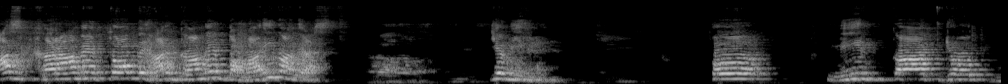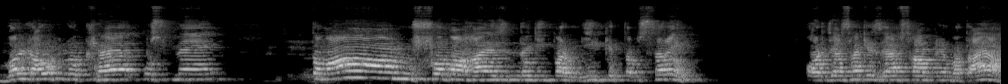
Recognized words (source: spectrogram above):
अज खरा में तो हर गामे बहारी मांगस्त ये मीर है। तो मीर का जो वर्ल्ड आउटलुक है, उसमें तमाम शोबा है ज़िंदगी पर मीर के तबसरे। और जैसा कि जैब साहब ने बताया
